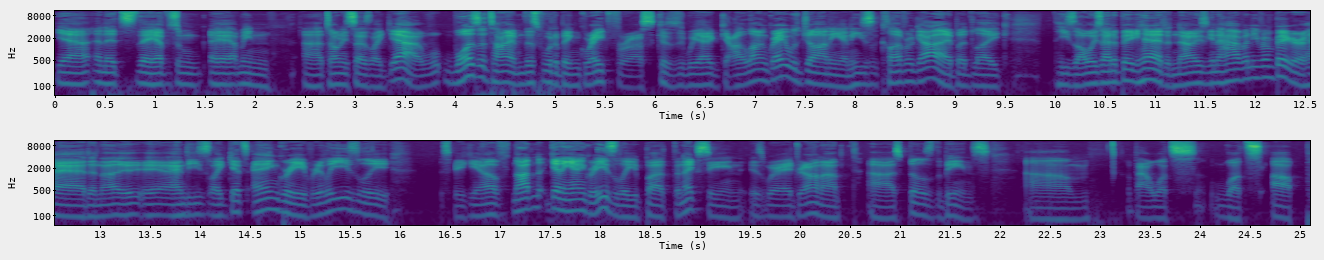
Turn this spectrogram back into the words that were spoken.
yeah, and it's they have some. Uh, I mean, uh, Tony says like, yeah, w- was a time this would have been great for us because we had got along great with Johnny, and he's a clever guy, but like. He's always had a big head, and now he's gonna have an even bigger head, and uh, and he's like gets angry really easily. Speaking of not getting angry easily, but the next scene is where Adriana uh, spills the beans um, about what's what's up,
